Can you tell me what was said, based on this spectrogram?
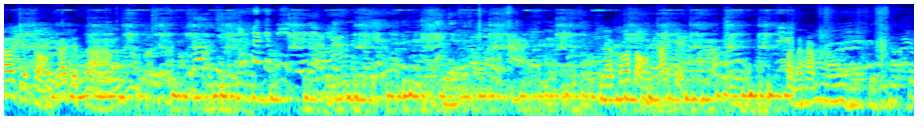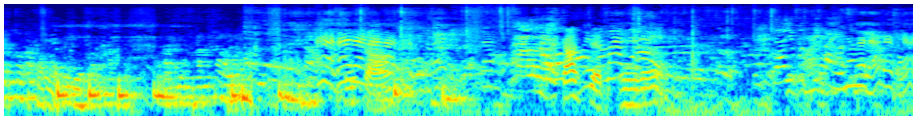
972 973แล้วก็297คนนะครับได้ได้สองเก้าเจ็ดมีด้วยได้แล้วได้แล้ว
